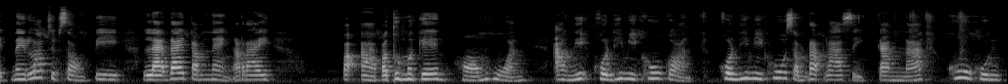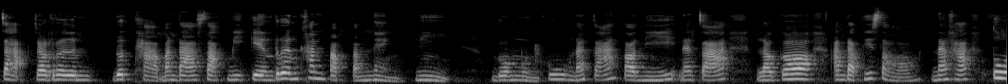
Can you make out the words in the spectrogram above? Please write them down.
ตรในรอบ 12 ปี และได้ตำแหน่งอะไรปะอาปฐุมเกณฑ์หอมหวนเอานี้คนที่มีคู่ก่อน คนที่มีคู่สำหรับราศีกันนะ คู่คุณจะเจริญยศถาบรรดาศักดิ์มีเกณฑ์เลื่อนขั้นปรับตำแหน่งนี่ ดวงหนุนคู่นะจ๊ะตอนนี้นะจ๊ะแล้วก็อันดับที่สองนะคะ ตัว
